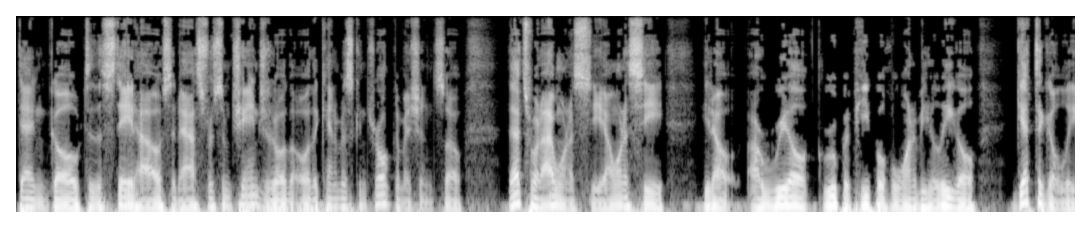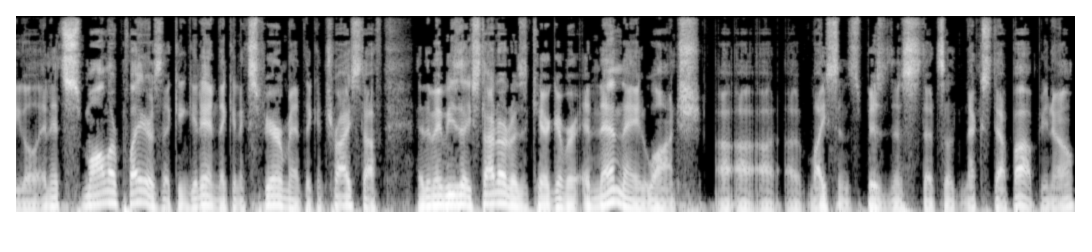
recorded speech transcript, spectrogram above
then go to the state house and ask for some changes, or the or the Cannabis Control Commission. So that's what I want to see. I want to see, you know, a real group of people who want to be legal get to go legal, and it's smaller players that can get in. They can experiment. They can try stuff, and then maybe they start out as a caregiver, and then they launch a, a, a a licensed business that's a next step up. You know,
